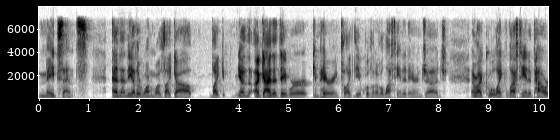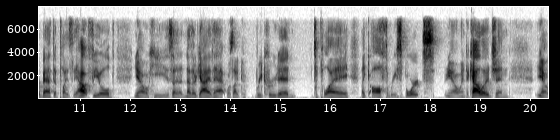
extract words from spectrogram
made sense, and then the other one was like uh like you know a guy that they were comparing to like the equivalent of a left-handed Aaron Judge, and we're like cool like left-handed power bat that plays the outfield. You know he's another guy that was like recruited to play like all three sports you know into college. And you know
